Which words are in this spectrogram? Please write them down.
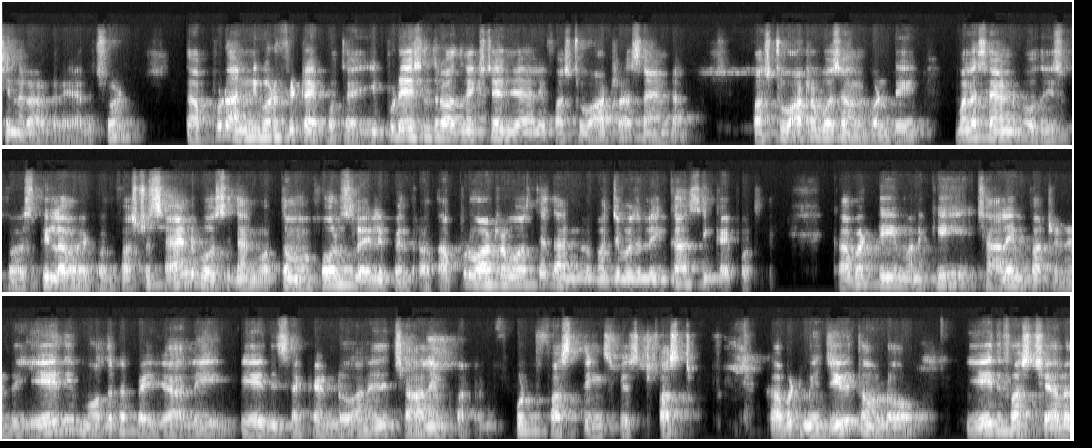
చిన్న రాళ్ళు వేయాలి చూడండి. అప్పుడు అన్ని కూడా ఫిట్ అయిపోతాయి. ఇప్పుడు వేసిన తర్వాత నెక్స్ట్ ఏం చేయాలి? First water sand. First water పోసాం అనుకోండి మళ్ళీ శాండ్ పోదు స్పిల్ అయిపోతుంది ఫస్ట్ శాండ్ పోసి దాన్ని మొత్తం హోల్స్లో వెళ్ళిపోయిన తర్వాత అప్పుడు వాటర్ పోస్తే దాని మధ్య మధ్యలో ఇంకా సింక్ అయిపోతుంది. కాబట్టి మనకి చాలా ఇంపార్టెంట్ అంటే ఏది మొదట పెయ్యాలి ఏది సెకండ్ అనేది చాలా important. Food first things first first. కాబట్టి మీ జీవితంలో ఏది ఫస్ట్ చేయాలో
